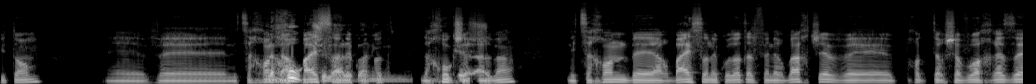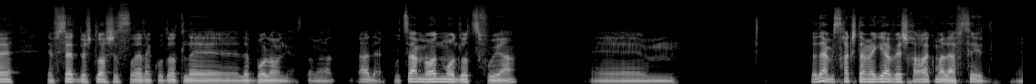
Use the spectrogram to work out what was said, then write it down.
פתאום, אה, וניצחון לחוג של ב-14 אלבה. נקודות, לחוג של. אלבה. ניצחון ב-14 נקודות על פנרבכצ'ה, ופחות או יותר שבוע אחרי זה, הפסד ב-13 נקודות לבולוניה. זאת אומרת, לא יודע, קבוצה מאוד מאוד לא צפויה. אמ, אתה יודע, משחק שאתה מגיע ויש לך רק מה להפסיד. אה,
